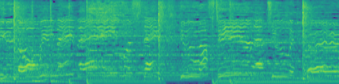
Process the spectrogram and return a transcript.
Even though we may make mistakes, you are still there to encourage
